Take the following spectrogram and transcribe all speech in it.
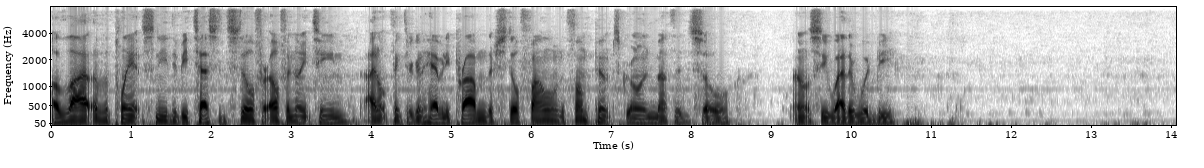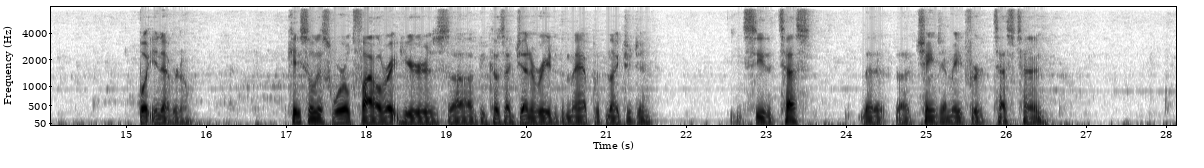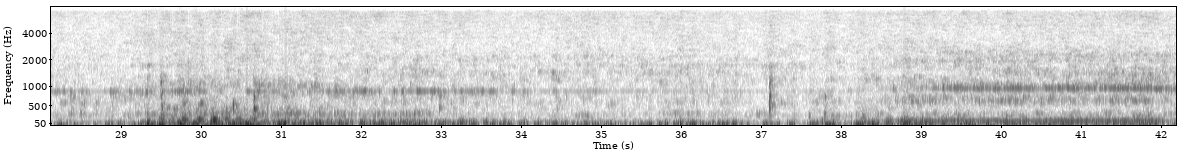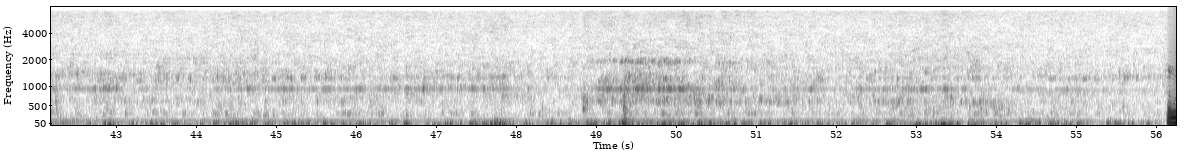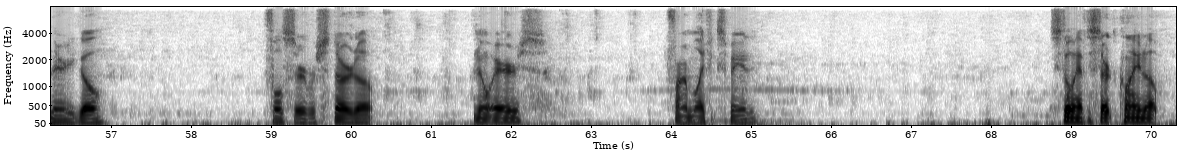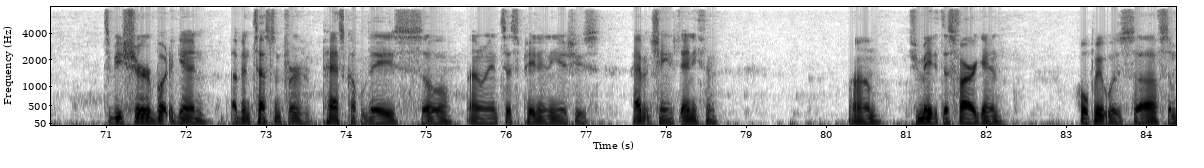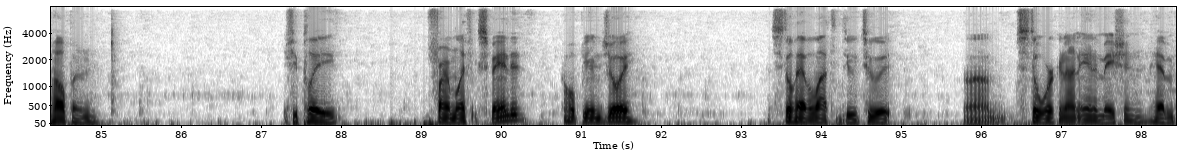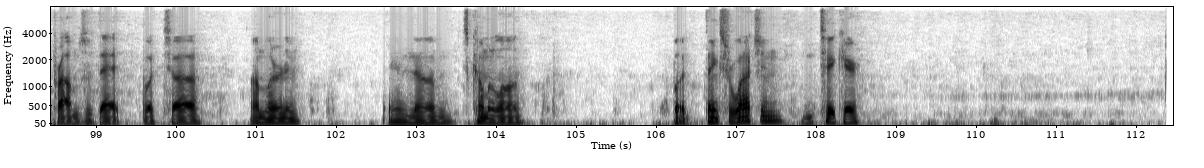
a lot of the plants need to be tested still for alpha 19. I don't think they're going to have any problem. They're still following the Fun Pimps growing method, so I don't see why there would be. But you never know. Okay, so this world file right here is uh, because I generated the map with nitrogen. You can see the test that it, uh, change I made for test 10. And there you go. Full server startup. No errors. Farm life expanded. Still have to start the client up to be sure, but again, I've been testing for past couple days, so I don't anticipate any issues. I haven't changed anything. Um, if you made it this far again, hope it was uh, some help and if you play Farm Life Expanded, I hope you enjoy. I still have a lot to do to it. Um, still working on animation, having problems with that, but uh, I'm learning and um, it's coming along. But thanks for watching and take care.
